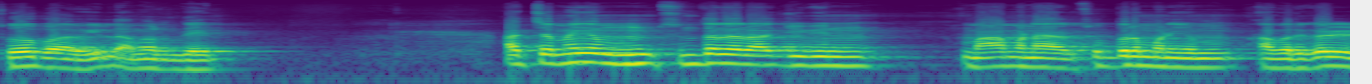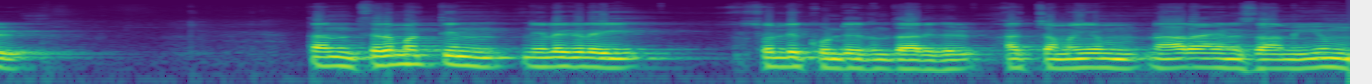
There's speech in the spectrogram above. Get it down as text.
சோபாவில் அமர்ந்தேன். அச்சமயம் சுந்தரராஜுவின் மாமனார் சுப்பிரமணியம் அவர்கள் தன் சிரமத்தின் நிலைகளை சொல்லிக் கொண்டிருந்தார்கள். அச்சமயம் நாராயணசாமியும்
